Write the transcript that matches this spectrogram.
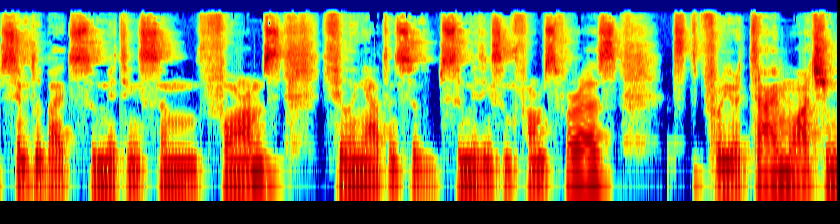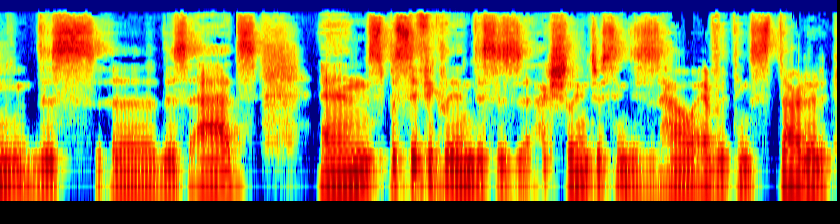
simply by submitting some forms, filling out and sub- submitting some forms for us for your time watching this, uh, this ads. And specifically, and this is actually interesting. This is how everything started,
